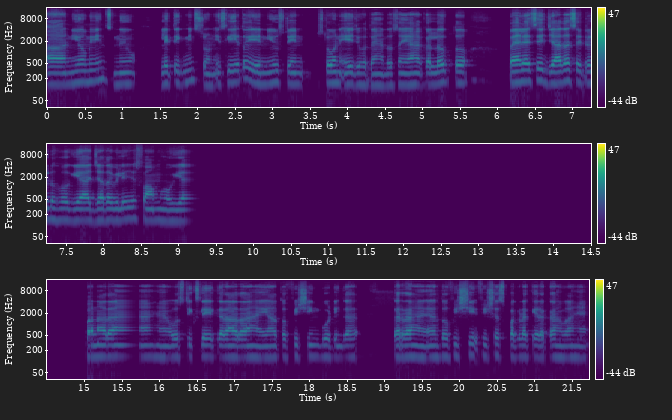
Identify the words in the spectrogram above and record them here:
new means new lithic mean stone इसलिए तो ये न्यू स्टेन स्टोन एज होते हैं दोस्तों। यहाँ का लोग तो पहले से ज़्यादा सेटल्ड हो गया, ज़्यादा विलेजेस फॉर्म हो गया बना रहा है वो स्टिक्स लेकर आ रहा है, यहाँ तो फिशिंग बोटिंग का कर रहा है, यहाँ तो फ़िश फिशेस पकड़ा के रखा हुआ है।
